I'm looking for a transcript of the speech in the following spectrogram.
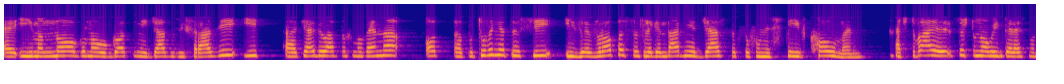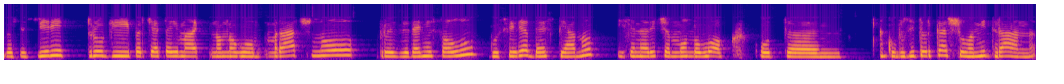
Е, и има много, много готини джазови фрази и а, тя е била вдъхновена от а, пътуванията си из Европа с легендарния джаз саксофонист Стив Колман. Значи, това е също много интересно да се свири. Други парчета има едно много мрачно произведение соло, го свиря без пиано и се нарича Монолог от а, композиторка Шуламит Ран,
